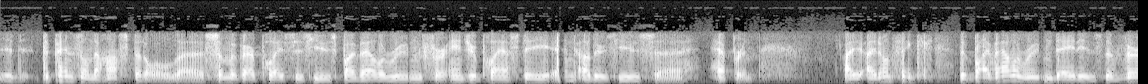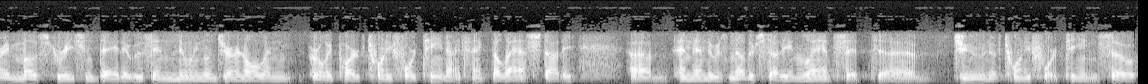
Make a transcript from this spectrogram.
it depends on the hospital. Uh, some of our places use bivalirudin for angioplasty, and others use uh, heparin. I, I don't think the bivalirudin date is the very most recent date. It was in New England Journal in early part of 2014, I think, the last study. Um, and then there was another study in Lancet, uh, June of 2014. So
